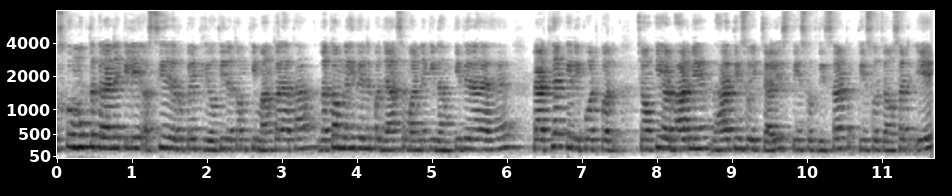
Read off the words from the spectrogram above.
उसको मुक्त कराने के लिए अस्सी हज़ार रुपए फिरौती रकम की मांग कर रहा था। रकम नहीं देने पर जान से मारने की धमकी दे रहा है। प्रार्थिया की रिपोर्ट पर चौकी अड़भार में धारा तीन सौ इकचालीस, तीन सौ तिरसठ, तीन सौ चौसठ ए,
